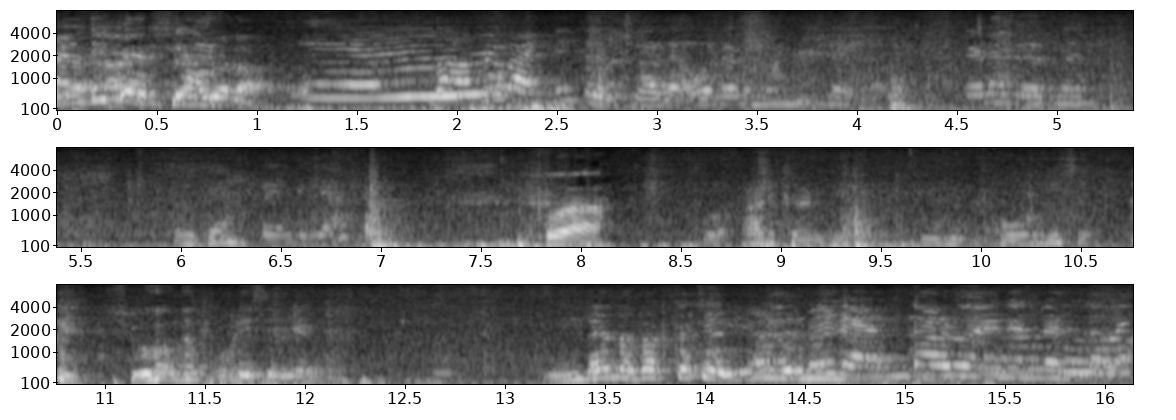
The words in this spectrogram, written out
വണ്ടി കയറിക്കാളെ. വണ്ടി കയറിക്കാളെ. ഓരോ പോവാ. പോലീസ് ഷൂ ഒന്ന് പോലീസ് ചെയ്യട്ടെ എന്താ ഇതൊക്കെ ചെയ്യാൻ നമ്മൾ രണ്ടാളും അതിനെല്ലാം ഉള്ളതാ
